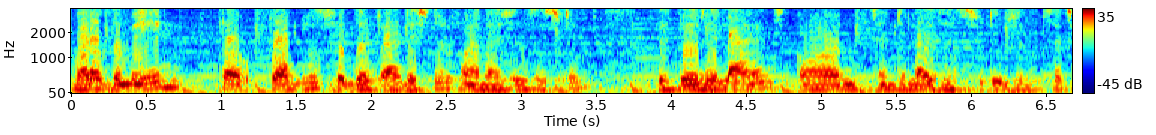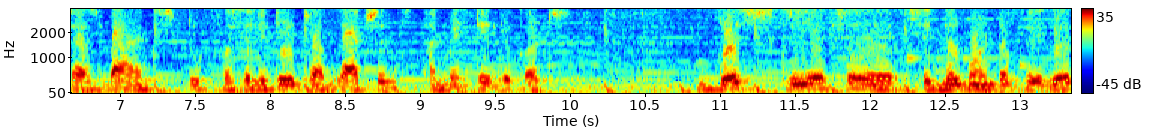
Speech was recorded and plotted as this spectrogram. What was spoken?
One of the main pro- problems with the traditional financial system is their reliance on centralized institutions such as banks to facilitate transactions and maintain records. This creates a single point of failure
